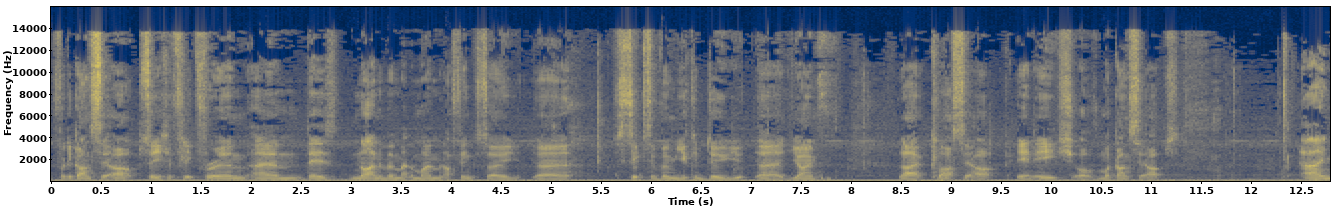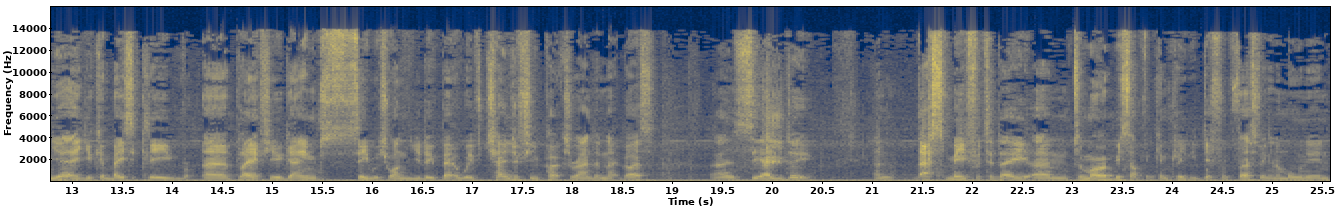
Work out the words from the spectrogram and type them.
for the gun setup, so you can flick through them. Um, there's nine of them at the moment, I think. So uh, six of them you can do uh, your own like class setup in each of my gun setups. And yeah, you can basically uh, play a few games, see which one you do better with, change a few perks around and that, guys, and see how you do. And that's me for today. Um, tomorrow will be something completely different. First thing in the morning,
